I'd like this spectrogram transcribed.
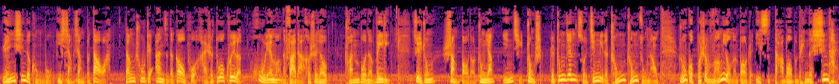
人心的恐怖，你想象不到啊！当初这案子的告破，还是多亏了互联网的发达和社交。传播的威力，最终上报到中央，引起重视。这中间所经历的重重阻挠，如果不是网友们抱着一丝打抱不平的心态，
